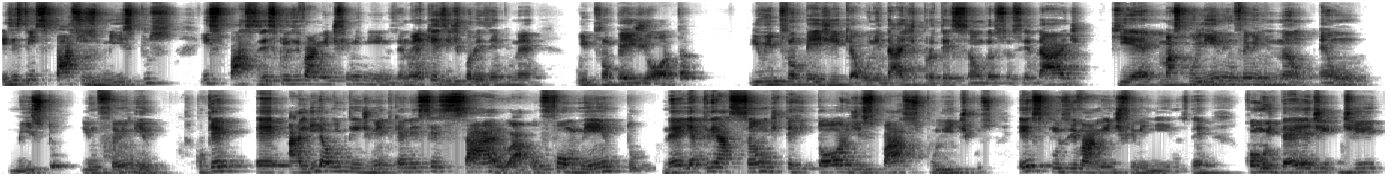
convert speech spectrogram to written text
existem espaços mistos e espaços exclusivamente femininos. Né? Não é que existe, por exemplo, né, o YPJ, e o YPG, que é a Unidade de Proteção da Sociedade, que é masculino e um feminino. Não, é um misto e um feminino. Porque é, ali há o entendimento que é necessário a, o fomento né, e a criação de territórios, de espaços políticos exclusivamente femininos, né, como ideia de, de,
